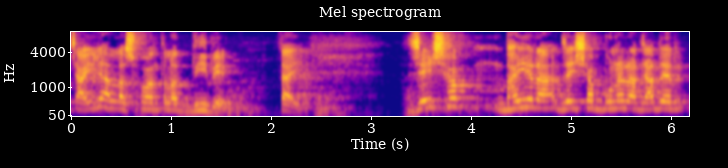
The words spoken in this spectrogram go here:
চাইলে আল্লাহ সুবাহতাল্লাহ দিবেন। তাই যেই সব ভাইয়েরা যেই সব বোনেরা, যাদের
